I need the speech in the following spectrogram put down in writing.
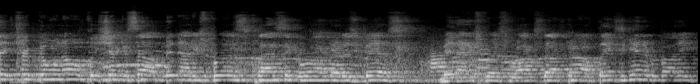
safe trip going on, please check us out. Midnight Express, classic rock at its best. Uh-huh. MidnightExpressRocks.com. Thanks again, everybody.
